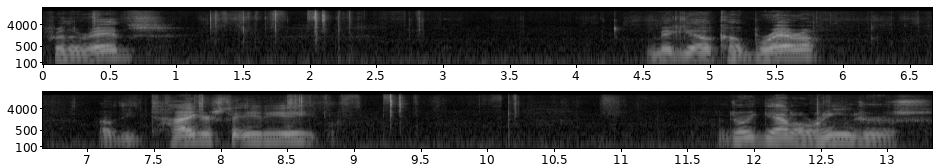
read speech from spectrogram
for the Reds. Miguel Cabrera of the Tigers to 88. Joey Gallo Rangers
